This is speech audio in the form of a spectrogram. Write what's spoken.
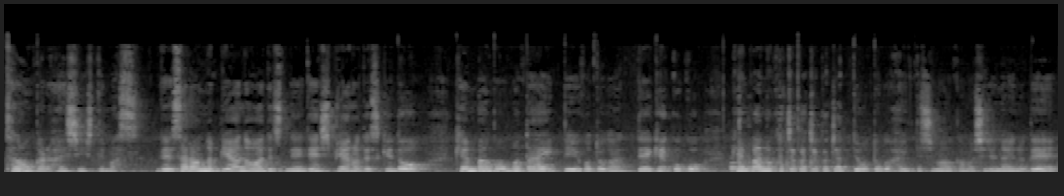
サロンから配信してます。でサロンのピアノはですね電子ピアノですけど鍵盤が重たいっていうことがあって結構こう鍵盤のカチャカチャカチャっていう音が入ってしまうかもしれないので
